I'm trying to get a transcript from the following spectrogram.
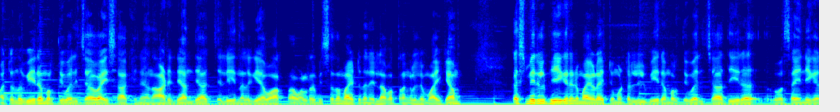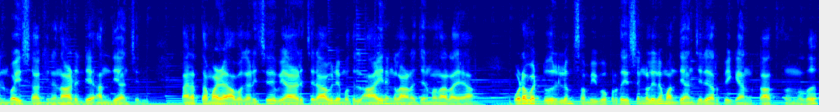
മറ്റൊന്ന് വീരമൃത്യു വരിച്ച വൈശാഖിന് നാടിന്റെ അന്ത്യാഞ്ജലി നൽകിയ വാർത്ത വളരെ വിശദമായിട്ട് തന്നെ എല്ലാ പത്രങ്ങളിലും വായിക്കാം. കശ്മീരിൽ ഭീകരരുമായുള്ള ഏറ്റുമുട്ടലിൽ വീരമൃത്യു വരിച്ച ധീര സൈനികൻ വൈശാഖിന് നാടിന്റെ അന്ത്യാഞ്ജലി. കനത്ത മഴ അവഗണിച്ച് വ്യാഴാഴ്ച രാവിലെ മുതൽ ആയിരങ്ങളാണ് ജന്മനാടായ ഉടവട്ടൂരിലും സമീപ പ്രദേശങ്ങളിലും അന്ത്യാഞ്ജലി അർപ്പിക്കാൻ കാത്തുനിന്നത്.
